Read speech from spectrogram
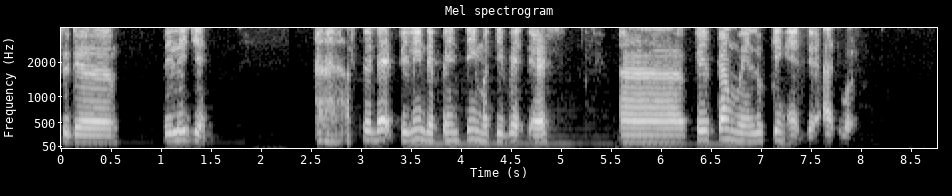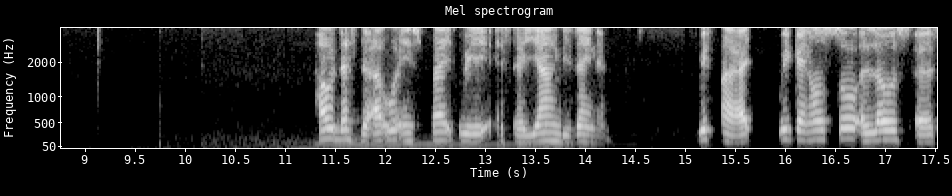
to the religion. After that, feeling the painting motivate us uh, feel calm when looking at the artwork. How does the artwork inspire we as a young designer? With art, we can also allow us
